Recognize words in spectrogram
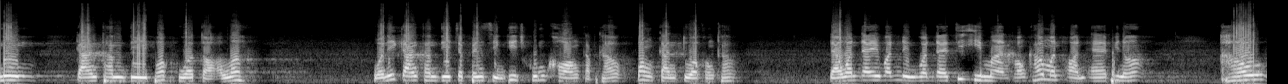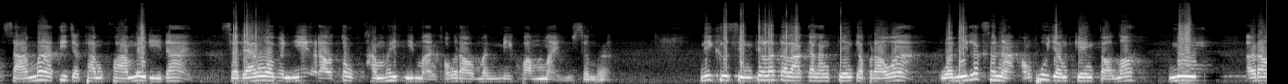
หนึ่งการทำดีเพราะกลัวต่ออัลลอฮ์วันนี้การทำดีจะเป็นสิ่งที่คุ้มครองกับเขาป้องกันตัวของเขาแต่วันใดวันหนึ่งวันใดที่อีหมานของเขามันอ่อนแอพี่น้องเขาสามารถที่จะทำความไม่ดีได้ แสดงว่าวันนี้เราต้องทำให้อีหมานของเรามันมีความใหม่อยู่เสมอ นี่คือสิ่งที่อัลลอฮฺตลากำลังเตือนกับเราว่า วันนี้ลักษณะของผู้ยำเกรงต่ออัลอหนึ่งเรา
